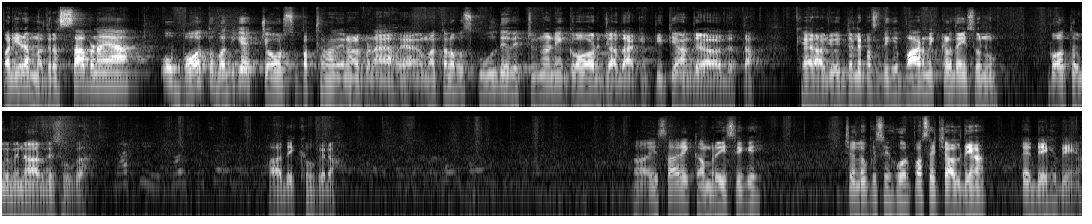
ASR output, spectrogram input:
ਪਰ ਜਿਹੜਾ ਮਦਰਸਾ ਬਣਾਇਆ, ਉਹ ਬਹੁਤ ਵਧੀਆ ਚੌਰਸ ਪੱਥਰਾਂ ਦੇ ਨਾਲ ਬਣਾਇਆ ਹੋਇਆ ਮਤਲਬ ਸਕੂਲ ਦੇ ਵਿੱਚ ਉਹਨਾਂ ਨੇ ਗੌਰ ਜ਼ਿਆਦਾ ਕੀਤੀ, ਧਿਆਨ ਜ਼ਿਆਦਾ ਦਿੱਤਾ। ਖੈਰ ਆਜੋ, ਇਧਰਲੇ ਪਾਸੇ ਦੇਖੇ ਬਾਹਰ ਨਿਕਲਦਾ ਹੀ ਤੁਹਾਨੂੰ। ਕੌਤਬ ਬਿਨਾਰ ਦੇ ਸੂਗਾ। ਆ ਦੇਖੋ ਕਿਰਾ ਹਾਂ, ਇਹ ਸਾਰੇ ਕਮਰੇ ਹੀ ਸੀਗੇ। ਚਲੋ ਕਿਸੇ ਹੋਰ ਪਾਸੇ ਚੱਲਦੇ ਆਂ ਤੇ ਦੇਖਦੇ ਆਂ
